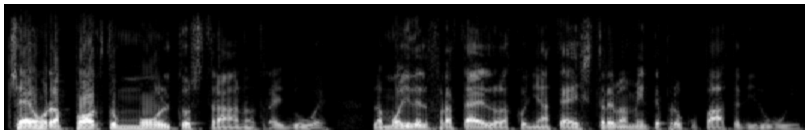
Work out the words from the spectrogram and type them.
C'è un rapporto molto strano tra i due. La moglie del fratello, la cognata, è estremamente preoccupata di lui.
